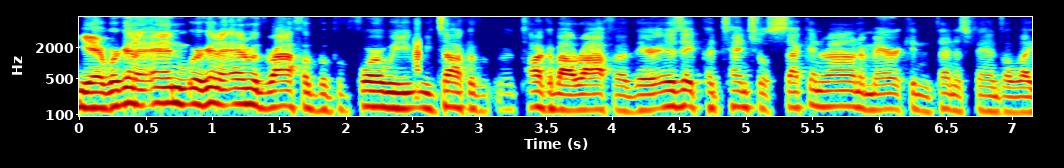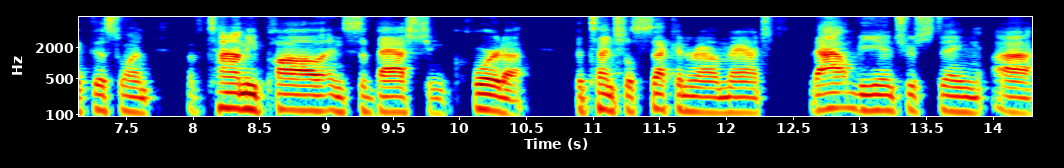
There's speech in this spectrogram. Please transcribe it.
Yeah, we're gonna end. We're gonna end with Rafa, but before we we talk with, talk about Rafa, there is a potential second round. American tennis fans will like this one of Tommy Paul and Sebastian Korda. Potential second round match that'll be interesting. Uh,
